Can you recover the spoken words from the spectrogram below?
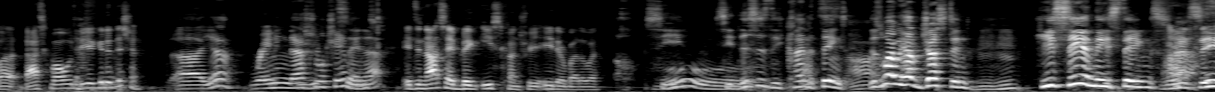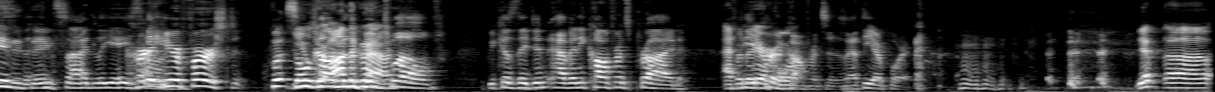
But basketball would be a good addition. Uh, yeah. Reigning national Say champions. that. It did not say Big East country either, by the way. See, Ooh, see, this is the kind of things. odd. This is why we have Justin. He's seeing these things. I didn't see The anything. inside liaison. Heard it here first. Foot soldier UConn on to the Big ground Twelve because they didn't have any conference pride at for the their current airport. conferences at the airport. Yep. Uh,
